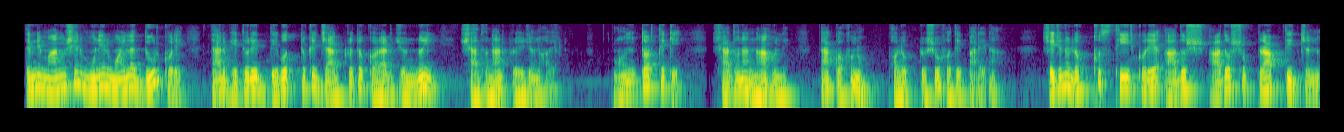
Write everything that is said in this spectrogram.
তেমনি মানুষের মনের ময়লা দূর করে তার ভেতরে দেবত্বকে জাগ্রত করার জন্যই সাধনার প্রয়োজন হয়। অন্তর থেকে সাধনা না হলে তা কখনো ফলপ্রসূ হতে পারে না। সেই জন্য লক্ষ্য স্থির করে আদর্শ আদর্শ প্রাপ্তির জন্য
